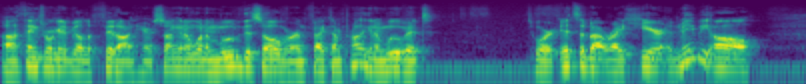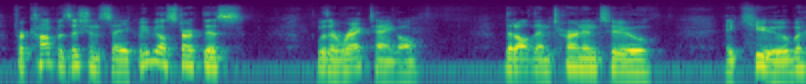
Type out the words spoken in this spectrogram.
Uh, things weren't going to be able to fit on here. So I'm going to want to move this over. In fact, I'm probably going to move it to where it's about right here. And maybe I'll, for composition's sake, maybe I'll start this with a rectangle that I'll then turn into a cube.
